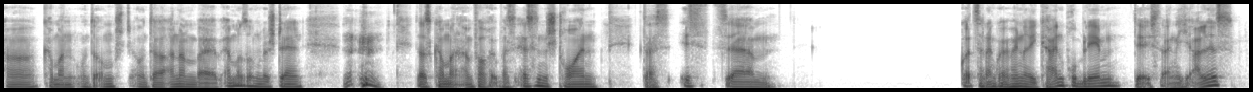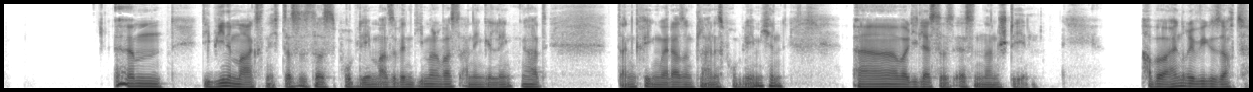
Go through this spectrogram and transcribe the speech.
Äh, kann man unter, unter anderem bei Amazon bestellen. Das kann man einfach übers Essen streuen. Das ist ähm, Gott sei Dank beim Henry kein Problem. Der isst eigentlich alles. Ähm, die Biene mag es nicht. Das ist das Problem. Also wenn die mal was an den Gelenken hat, dann kriegen wir da so ein kleines Problemchen, äh, weil die lässt das Essen dann stehen. Aber Henry, wie gesagt,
